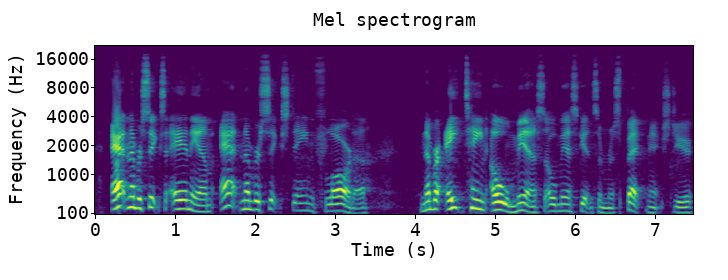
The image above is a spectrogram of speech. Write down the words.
at number six A&M, at number sixteen Florida, number eighteen Ole Miss. Ole Miss getting some respect next year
